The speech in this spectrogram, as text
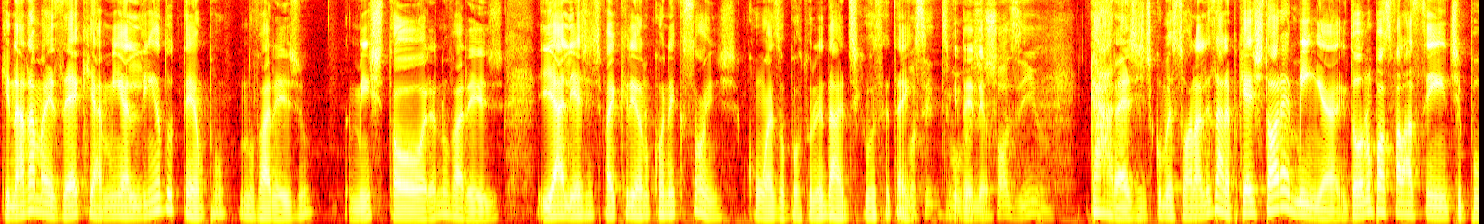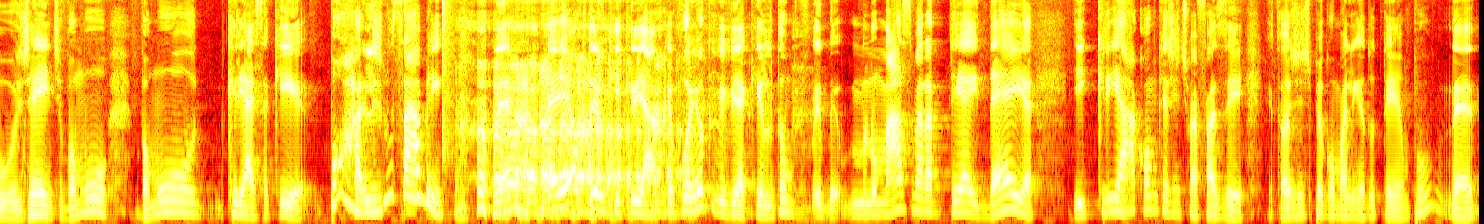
Que nada mais é que a minha linha do tempo no varejo, minha história no varejo. E ali a gente vai criando conexões com as oportunidades que você tem. Você desenvolveu entendeu? isso sozinho? Cara, a gente começou a analisar, né? Porque a história é minha. Então eu não posso falar assim, tipo, gente, vamos, vamos criar isso aqui. Porra, eles não sabem, né? É eu que tenho que criar, porque foi eu que vivi aquilo. Então, no máximo era ter a ideia e criar como que a gente vai fazer. Então a gente pegou uma linha do tempo, né,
